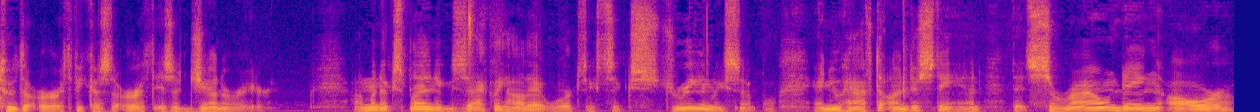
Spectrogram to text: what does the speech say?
to the Earth because the Earth is a generator. I'm going to explain exactly how that works. It's extremely simple. And you have to understand that surrounding our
